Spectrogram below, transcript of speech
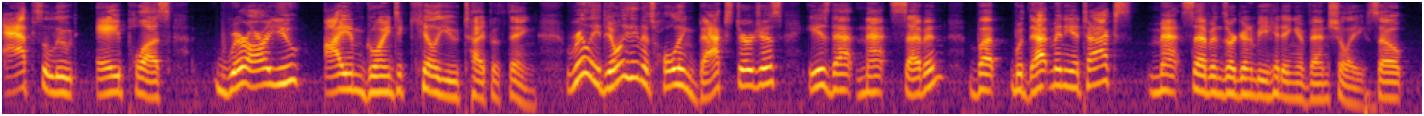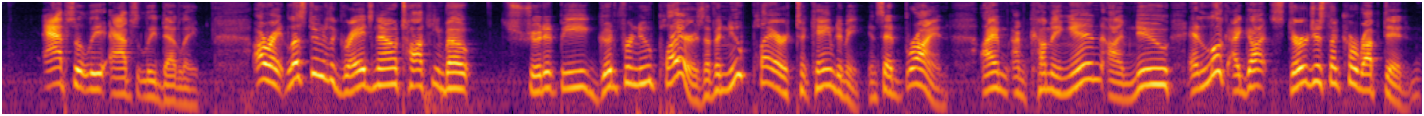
absolute A plus. Where are you? I am going to kill you type of thing. Really, the only thing that's holding back Sturgis is that Mat 7, but with that many attacks, Mat 7s are going to be hitting eventually. So, absolutely, absolutely deadly. All right, let's do the grades now, talking about should it be good for new players? If a new player t- came to me and said, Brian, I'm, I'm coming in, I'm new, and look, I got Sturgis the Corrupted.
